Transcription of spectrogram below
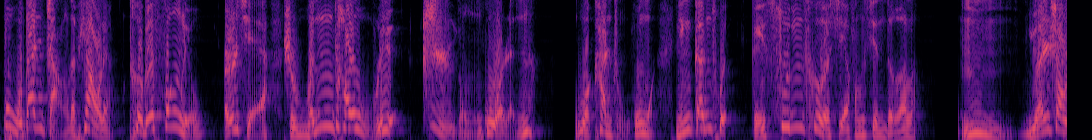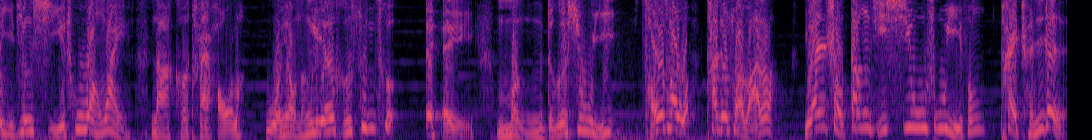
不单长得漂亮，特别风流，而且呀是文韬武略，智勇过人呢。我看主公啊，您干脆给孙策写封信得了。嗯，袁绍一听，喜出望外，那可太好了！我要能联合孙策，嘿嘿，孟德休矣。曹操啊，他就算完了。袁绍当即修书一封，派陈震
